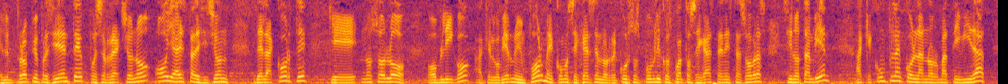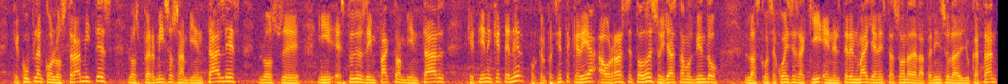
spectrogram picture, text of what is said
El propio presidente pues reaccionó hoy a esta decisión de la Corte que no solo obligó a que el gobierno informe cómo se ejercen los recursos públicos, cuánto se gasta en estas obras, sino también a que cumplan con la normatividad, que cumplan con los trámites, los permisos ambientales, los eh, estudios de impacto ambiental que tienen que tener, porque el presidente quería ahorrarse todo eso. Ya estamos viendo las consecuencias aquí en el tren Maya, en esta zona de la península de Yucatán,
